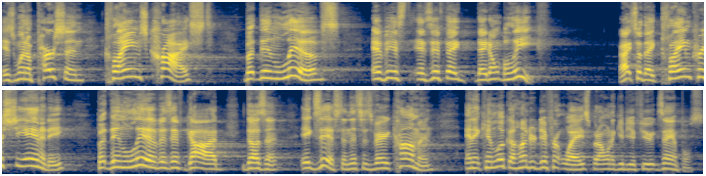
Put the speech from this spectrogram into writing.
is when a person claims Christ, but then lives as if, they, they don't believe. Right? So they claim Christianity, but then live as if God doesn't exist. And this is very common, and it can look a hundred different ways, but I want to give you a few examples.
